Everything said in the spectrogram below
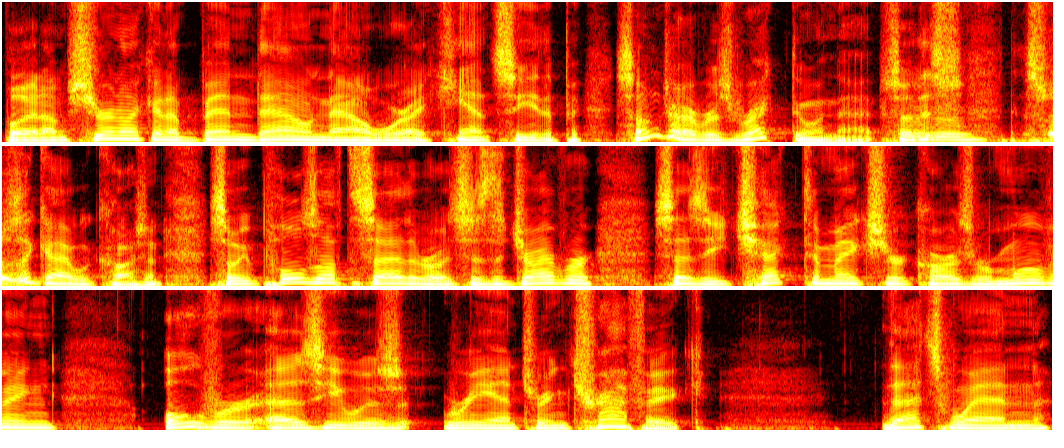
but I'm sure not going to bend down now where I can't see the. Some drivers wreck doing that. So this this was a guy with caution. So he pulls off the side of the road. Says the driver says he checked to make sure cars were moving over as he was re-entering traffic. That's when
